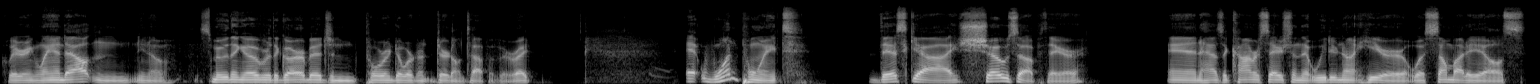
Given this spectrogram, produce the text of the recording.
clearing land out and, you know, smoothing over the garbage and pouring dirt dirt on top of it, right? At one point, this guy shows up there and has a conversation that we do not hear with somebody else.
